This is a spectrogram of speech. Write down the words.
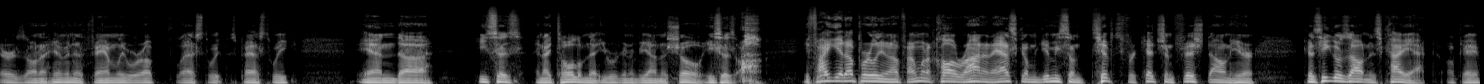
Arizona. Him and his family were up last week, this past week, and uh, he says, and I told him that you were going to be on the show. He says, "Oh, if I get up early enough, I'm going to call Ron and ask him to give me some tips for catching fish down here, because he goes out in his kayak. Okay,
